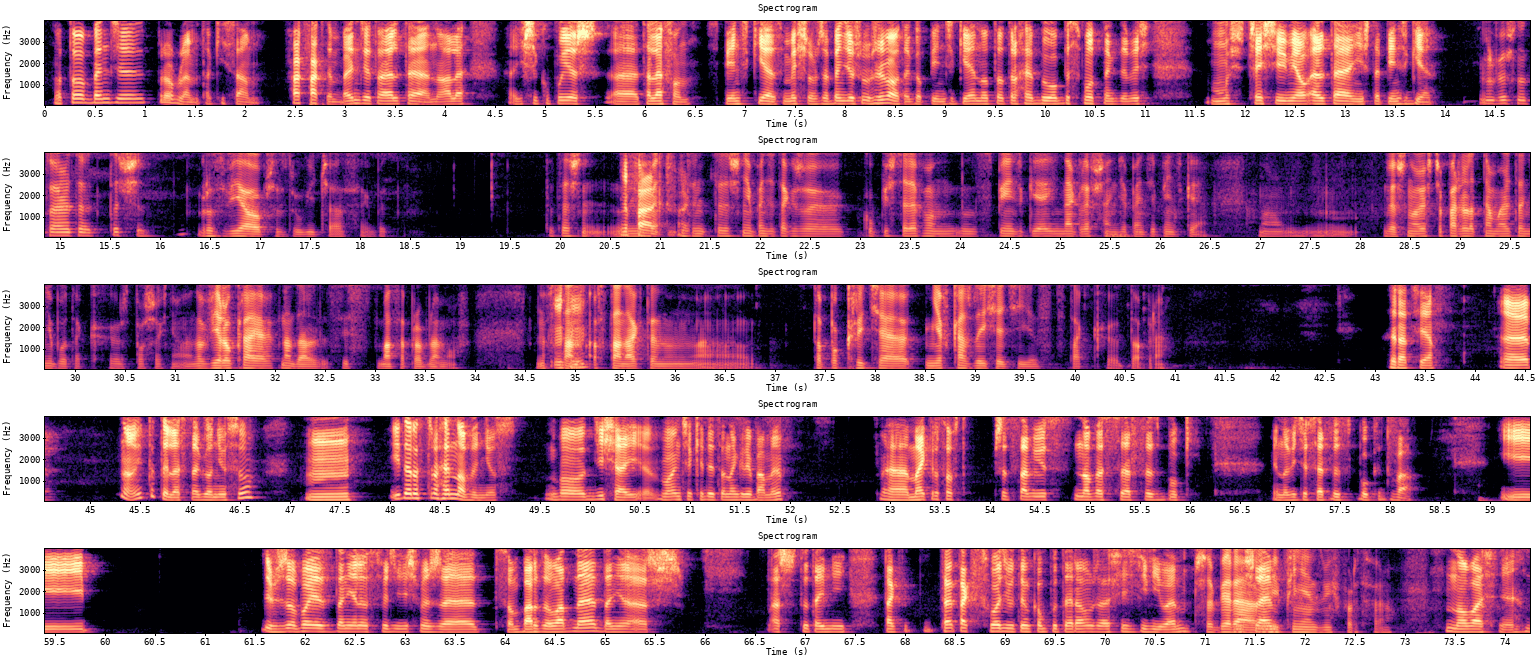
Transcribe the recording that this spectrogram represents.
no to będzie problem taki sam. Fakt faktem, będzie to LTE, no ale jeśli kupujesz e, telefon z 5G z myślą, że będziesz używał tego 5G, no to trochę byłoby smutne, gdybyś częściej miał LTE niż te 5G. No wiesz, no to LTE też się rozwijało przez długi czas, jakby to też, no, fakt, be, to, to też nie będzie tak, że kupisz telefon z 5G i nagle wszędzie będzie 5G. No, wiesz, no jeszcze parę lat temu LTE nie było tak rozpowszechnione. No w wielu krajach nadal jest masa problemów. No w, Stan mhm. A w Stanach ten, to pokrycie nie w każdej sieci jest tak dobre. Racja. E, no i to tyle z tego newsu. Mm, I teraz trochę nowy news, bo dzisiaj, w momencie kiedy to nagrywamy, e, Microsoft przedstawił nowe Surface Booki, mianowicie Surface Book 2. I już oboje z Danielem stwierdziliśmy, że są bardzo ładne. Daniel aż, aż tutaj mi tak, tak, tak słodził tym komputerom, że się zdziwiłem. Przebiera Myślałem, mi pieniędzmi w portfelu. No właśnie.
